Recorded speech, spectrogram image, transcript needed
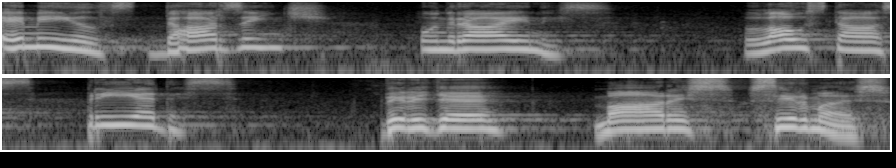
Emīls Dārziņš un Rainis laustās priedes. Diriģē Māris Sirmais.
